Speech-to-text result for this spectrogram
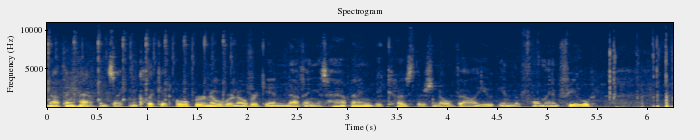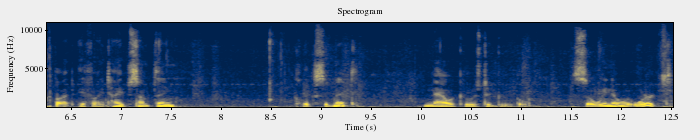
Nothing happens. I can click it over and over and over again. Nothing is happening because there's no value in the full name field. But if I type something, click submit, now it goes to Google. So we know it worked.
